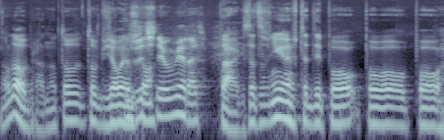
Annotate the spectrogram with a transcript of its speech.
No dobra, no to, to wziąłem to. Żyć nie umierać. Tak, zadzwoniłem wtedy po, po, po,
